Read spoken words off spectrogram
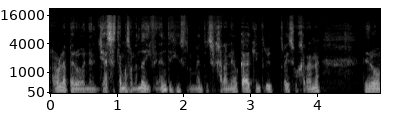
rola, pero en el jazz estamos hablando de diferentes instrumentos. El jaraneo, cada quien trae, su jarana, pero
